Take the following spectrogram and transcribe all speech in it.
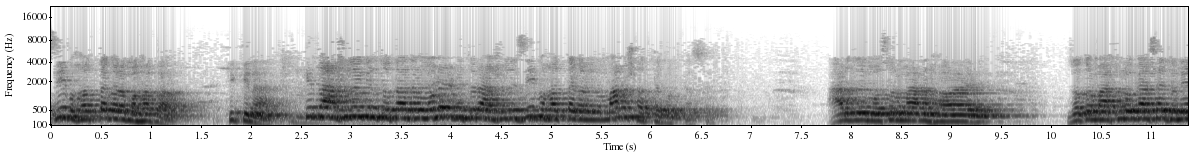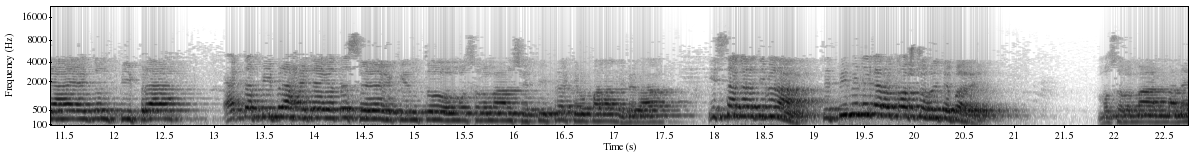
জীব হত্যা করা মহাপাপ, ঠিক কিনা? কিন্তু আসলে কিন্তু তাদের মনের ভিতরে আসলে জীব হত্যা করে মানুষ হত্যা করতেছে। আর যদি মুসলমান হয়, যত মাখলুক আছে দুনিয়ায় একজন পিঁপড়া, একটা পিঁপড়া হাইটা গেতেছে, কিন্তু মুসলমান সে পিঁপড়া কেউ পালা দিবে না, ইচ্ছা করে দিবে না, যে পিপিলে কারও কষ্ট হইতে পারে। মুসলমান মানে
